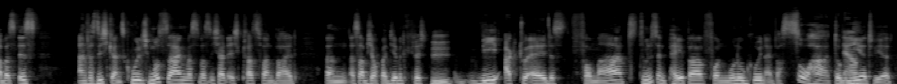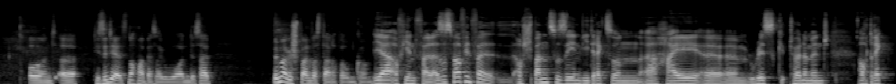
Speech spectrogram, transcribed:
Aber es ist an für sich ganz cool. Ich muss sagen, was, was ich halt echt krass fand, war halt, ähm, das habe ich auch bei dir mitgekriegt, hm. wie aktuell das Format, zumindest in Paper, von Monogrün einfach so hart dominiert ja. wird. Und äh, die sind ja jetzt noch mal besser geworden. Deshalb bin mal gespannt, was da noch bei rumkommt. Ja, auf jeden Fall. Also es war auf jeden Fall auch spannend zu sehen, wie direkt so ein äh, High-Risk-Tournament äh, ähm, auch direkt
